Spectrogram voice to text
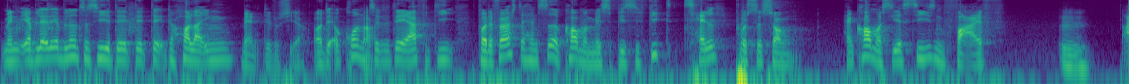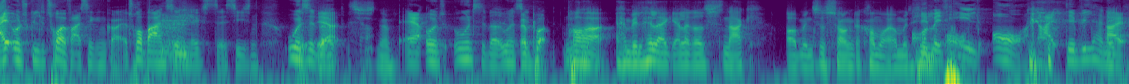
men jeg bliver, jeg bliver nødt til at sige, at det, det, det, det holder ingen vand, det du siger. Og, det, og grunden ja. til det, det er fordi, for det første, han sidder og kommer med specifikt tal på sæsonen. Han kommer og siger season 5. Mm. Ej, undskyld, det tror jeg faktisk ikke, han gør. Jeg tror bare, han siger next øh, season. Uanset Ja, hvad. Ja, uans- uanset hvad, uanset Men prøv, prøv at han vil heller ikke allerede snakke om en sæson, der kommer om et Om helt et år. helt år. Nej, det vil han Nej. ikke.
